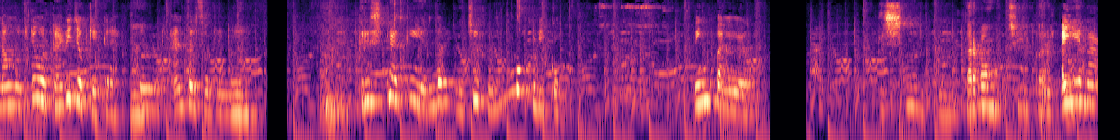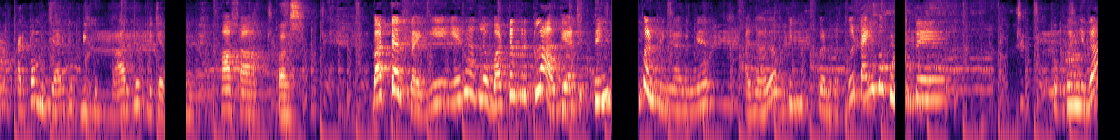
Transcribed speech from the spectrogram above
நான் உங்ககிட்ட ஒரு கடிதம் கேட்குறேன். ஆன்சர் சொல்றீங்களா? கிருஷ்ணருக்கு எந்த பூச்சி ரொம்ப பிடிக்கும்? திங்க் பண்ணுங்க. கிருஷ்ணருக்கு கரப்பாம்பூச்சி கருப்பு. ஐயா நான் கற்பம்பூச்சி யாருக்கு பிடிக்கும்? யாருக்குமே பிடிக்காது. ஆசா. பாஸ் பட்டர்ஃப்ளை ஏன்னா அதில் பட்டர் இருக்குல்ல? அதையாச்சும் திங்க் பண்ணுறீங்களா நீங்கள் அதனால தான் திங்க் பண்ணுறதுக்கு டைமை கொடுத்தேன். இப்போ புரிஞ்சுதா?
